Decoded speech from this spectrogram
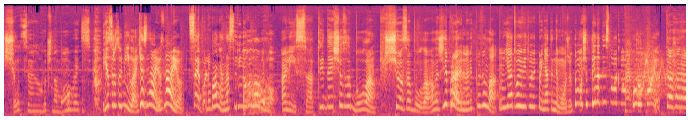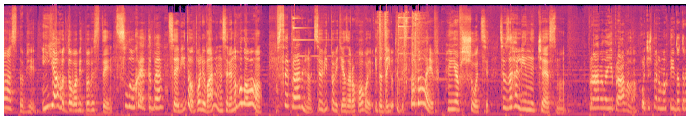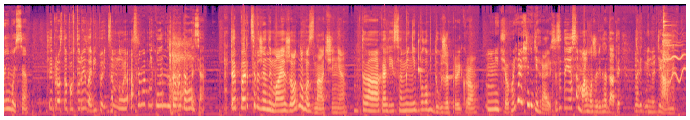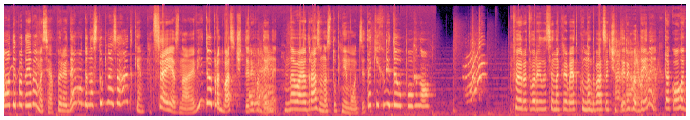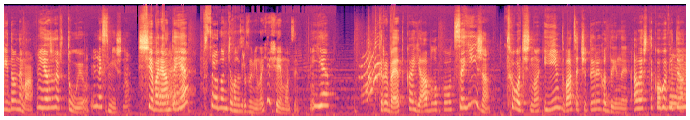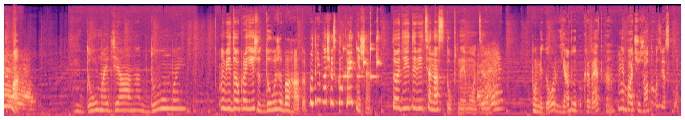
Що це? Гучномовець? Я зрозуміла, я знаю, знаю. Це полювання на сиріноголового. Аліса, ти дещо забула. Що забула? Але ж я правильно відповіла. Я твою відповідь прийняти не можу, тому що ти натиснула кнопку рукою. Та гаразд тобі. І я готова відповісти. Слухаю тебе. Це відео полювання на сиреноголового. Все правильно, цю відповідь я зараховую і додаю тобі 100 доларів. Я в шоці. Це взагалі не чесно. Правила є правила. Хочеш перемогти, дотримуйся. Ти просто повторила відповідь за мною, а сама б ніколи не здогадалася. Тепер це вже не має жодного значення. Так, Аліса, мені було б дуже прикро. Нічого, я ще відіграюся, зате я сама можу відгадати, на відміну Діани. От і подивимося, перейдемо до наступної загадки. Це я знаю. Відео про 24 години. Давай одразу наступні емодзі. Таких відео повно. Перетворилися на креветку на 24 години? Такого відео нема. Я жартую, не смішно. Ще варіанти є? Все одно нічого не зрозуміла. Є ще емодзі? Є. Креветка, яблуко це їжа. Точно, їм 24 години. Але ж такого відео нема. Думай, Діана, думай. Відео про їжу дуже багато. Потрібно щось конкретніше. Тоді дивіться наступне емодзі. Помідор, яблуко, креветка. Не бачу жодного зв'язку.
